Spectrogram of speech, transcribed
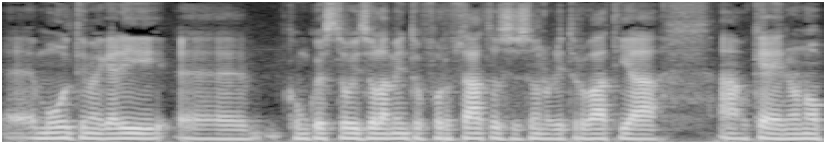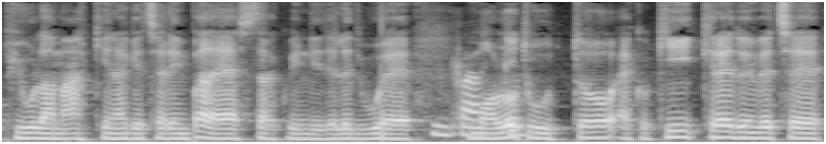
eh, molti magari eh, con questo isolamento forzato si sono ritrovati a ah ok non ho più la macchina che c'era in palestra quindi delle due Infatti. mollo tutto ecco chi credo invece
